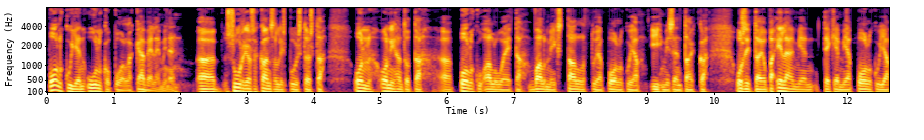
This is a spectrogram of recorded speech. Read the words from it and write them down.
polkujen ulkopuolella käveleminen. Äh, suuri osa kansallispuistoista on, on ihan tota, äh, polkualueita, valmiiksi tallattuja polkuja ihmisen taikka osittain jopa eläimien tekemiä polkuja.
